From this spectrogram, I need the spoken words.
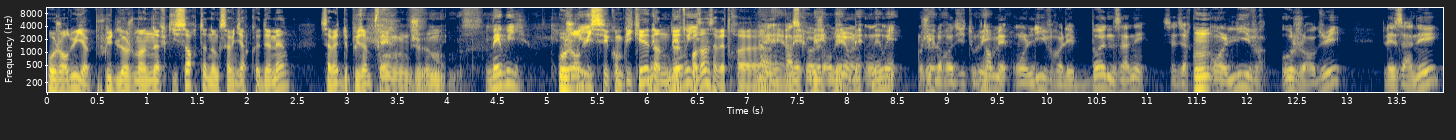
Aujourd'hui, il n'y a plus de logements neufs qui sortent, donc ça veut dire que demain, ça va être de plus en plus. enfin, je- Mais oui, Aujourd'hui, Oui. c'est compliqué, dans mais 2-3 oui. ans, ça va être. euh, Non, mais- Parce qu'aujourd'hui, oui. je Mais- le redis tout le temps, mais on livre les bonnes années. C'est-à-dire Mm. qu'on livre aujourd'hui les années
